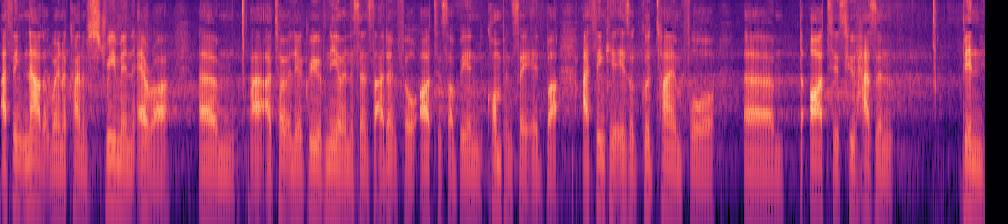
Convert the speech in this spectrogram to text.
I think now that we're in a kind of streaming era, um, I, I, totally agree with Ne-Yo in the sense that I don't feel artists are being compensated, but I think it is a good time for um, the artist who hasn't been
